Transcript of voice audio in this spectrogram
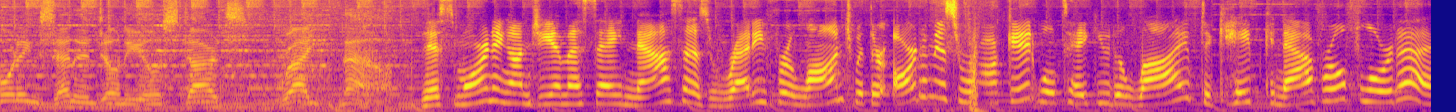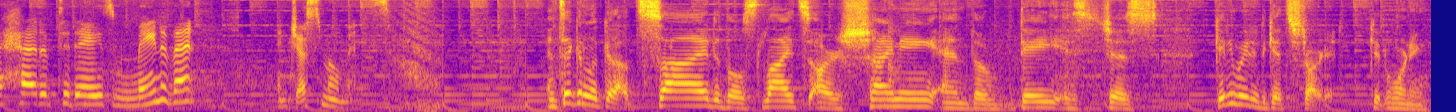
Morning San Antonio starts right now. This morning on GMSA, NASA is ready for launch with their Artemis rocket. We'll take you to live to Cape Canaveral, Florida, ahead of today's main event in just moments. And taking a look outside, those lights are shining and the day is just getting ready to get started. Good morning.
